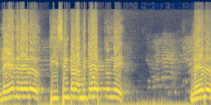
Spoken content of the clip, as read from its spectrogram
లేదు లేదు. తీసింటారు అందుకే చెప్తుంది. లేదు.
